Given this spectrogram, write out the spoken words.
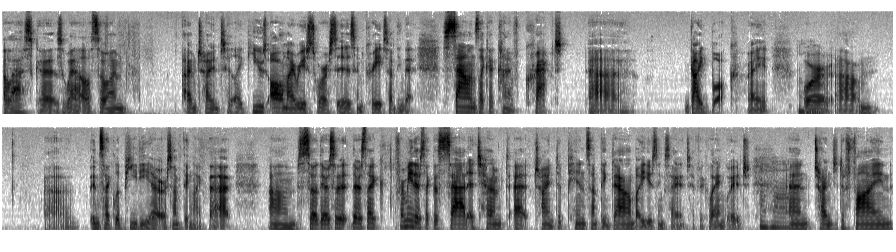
Alaska as well. So I'm I'm trying to like use all my resources and create something that sounds like a kind of cracked uh, guidebook, right? Mm-hmm. Or um, uh, encyclopedia or something like that. Um, so there's a there's like for me there's like this sad attempt at trying to pin something down by using scientific language and trying to define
